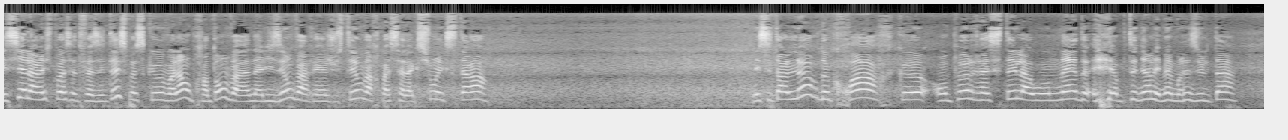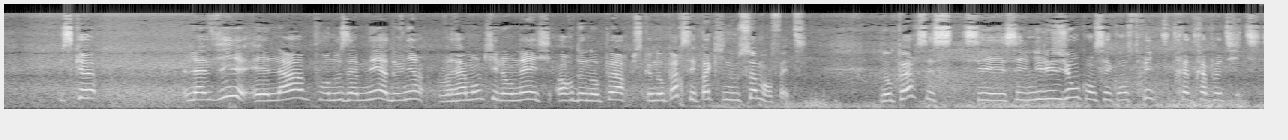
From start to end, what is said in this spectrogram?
Et si elle n'arrive pas à cette phase été, c'est parce que voilà, au printemps, on va analyser, on va réajuster, on va repasser à l'action, etc. Mais c'est un leurre de croire qu'on peut rester là où on est et obtenir les mêmes résultats. Puisque la vie est là pour nous amener à devenir vraiment qui l'on est, hors de nos peurs. Puisque nos peurs, c'est pas qui nous sommes en fait. Nos peurs, c'est une illusion qu'on s'est construite très très petite.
